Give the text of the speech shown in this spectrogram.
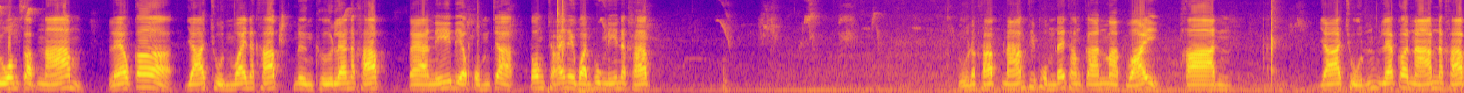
รวมกับน้ำแล้วก็ยาฉุนไว้นะครับหนึ่งคืนแล้วนะครับ แต่อันนี้เดี๋ยวผมจะต้องใช้ในวันพรุ่งนี้นะครับ ดูนะครับน้ำที่ผมได้ทำการหมักไว้ถ่านยาฉุนแล้วก็น้ำนะครับ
